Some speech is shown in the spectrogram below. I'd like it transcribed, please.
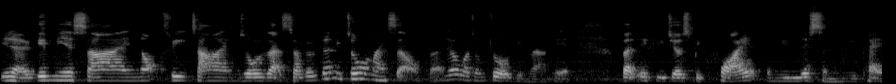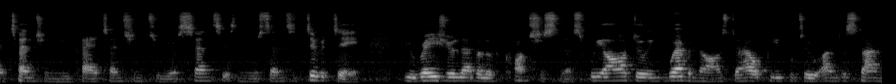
you know, give me a sign, knock three times, all of that stuff. I've done it all myself. I know what I'm talking about here. But if you just be quiet and you listen and you pay attention, you pay attention to your senses and your sensitivity, you raise your level of consciousness. We are doing webinars to help people to understand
